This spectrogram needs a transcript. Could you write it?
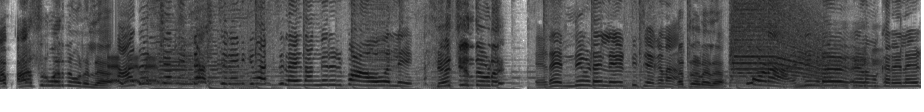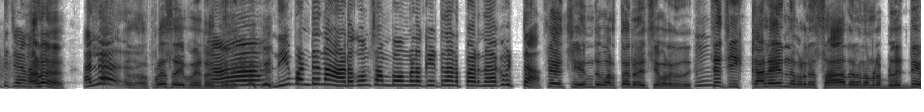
അ- ആ സുകുമാരന്റെ മോനല്ല. നിന്റെ അച്ഛനെ എനിക്ക് മനസ്സിലായത്. അങ്ങനെ ഒരു പാവല്ലേ ചേച്ചി എന്താ ഇവിടെ? എടാ എന്നെ ഇവിടെ കട്ടടല പോടാ ഇവിടെ അല്ല നീ പണ്ട് നാടകവും സംഭവങ്ങളൊക്കെ ഇട്ട് നടപ്പായിരുന്നതൊക്കെ വിട്ടാ? ചേച്ചി എന്ത് വർത്തമാനം വെച്ച് പറഞ്ഞത്? ചേച്ചി ഈ കല എന്ന് പറഞ്ഞ സാധനം നമ്മുടെ ബ്ലഡ്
